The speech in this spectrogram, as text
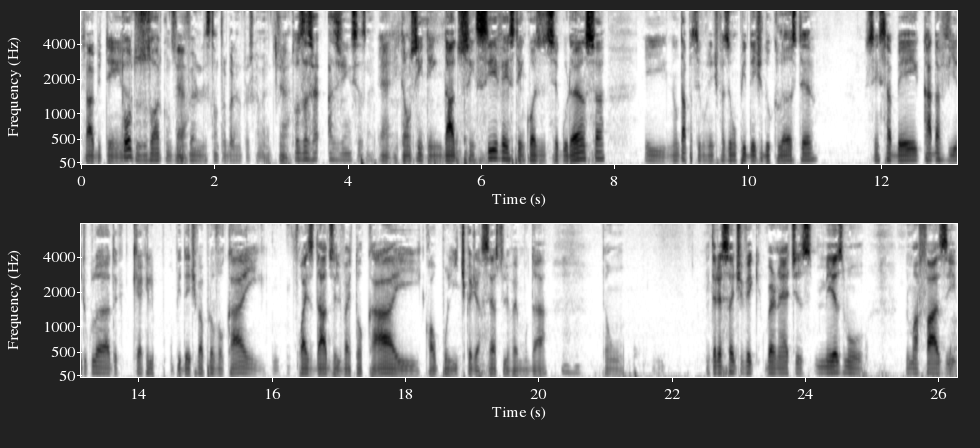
sabe, tem a- Todos os órgãos do É. governo eles estão trabalhando praticamente. É. Todas as a- agências, né? É, então sim, tem dados sensíveis, tem coisas de segurança e não dá para simplesmente fazer um update do cluster sem saber cada vírgula que aquele update vai provocar e quais dados ele vai tocar e qual política de acesso ele vai mudar. Então, interessante ver que Kubernetes, mesmo numa fase,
